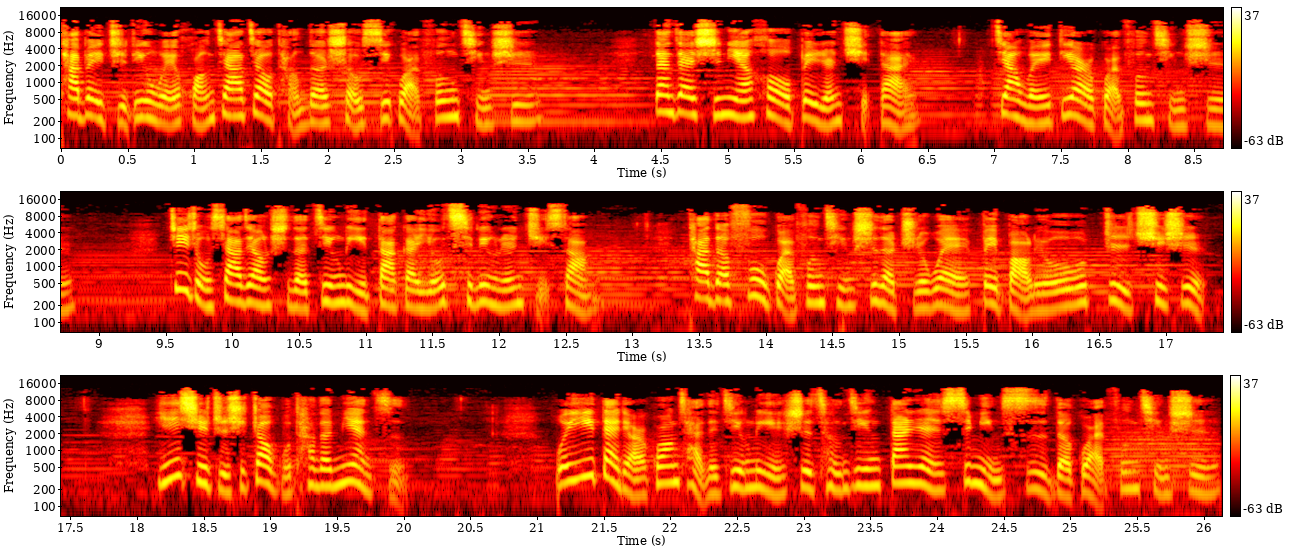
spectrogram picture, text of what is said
他被指定为皇家教堂的首席管风琴师，但在十年后被人取代，降为第二管风琴师。这种下降式的经历大概尤其令人沮丧。他的副管风琴师的职位被保留至去世，也许只是照顾他的面子。唯一带点光彩的经历是曾经担任西敏寺的管风琴师。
